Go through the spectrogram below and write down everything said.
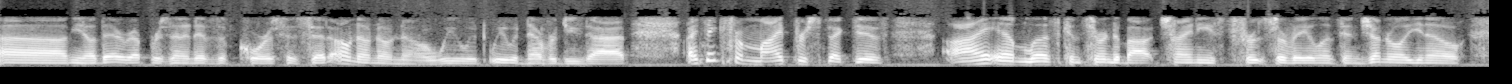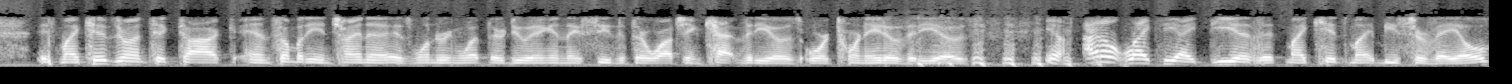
Um, you know, their representatives, of course, have said, "Oh no, no, no, we would we would never do that." I think, from my perspective, I am less concerned about Chinese surveillance in general. You know, if my kids are on TikTok and somebody in China is wondering what they're doing and they see that they're watching cat videos or tornado videos, you know, I don't like the idea that my kids might be surveilled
